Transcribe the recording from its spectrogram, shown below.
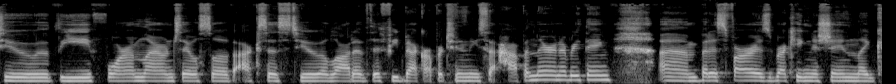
to the forum lounge. They will still have access to a lot of the feedback opportunities that happen there and everything. Um, but as far as recognition, like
